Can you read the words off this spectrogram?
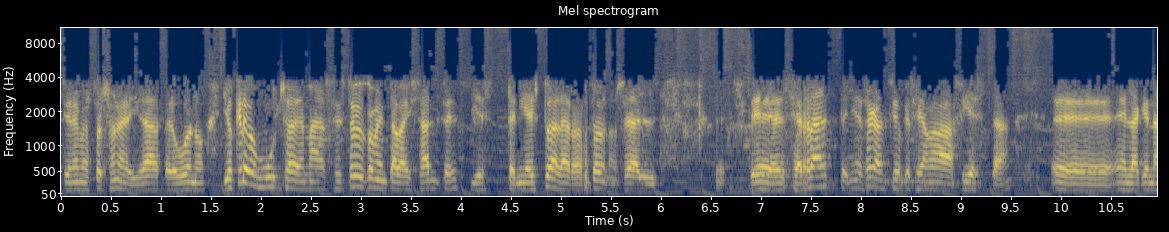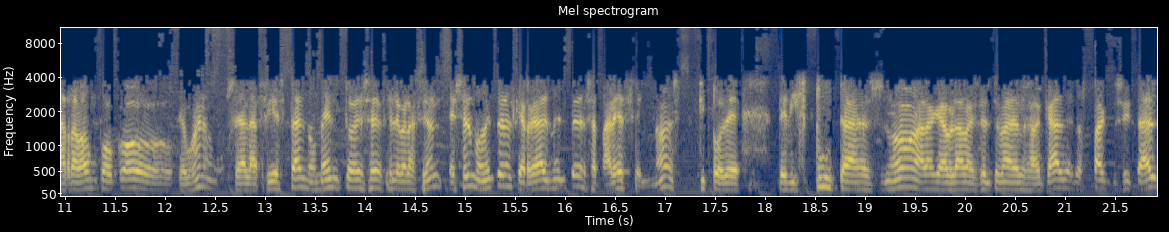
tiene más personalidad pero bueno yo creo mucho además esto que comentabais antes y es, teníais toda la razón o sea el eh, Serrat tenía esa canción que se llamaba Fiesta eh, en la que narraba un poco que bueno, o sea, la fiesta, el momento ese de celebración es el momento en el que realmente desaparecen, ¿no? Este tipo de, de disputas, ¿no? Ahora que hablabais del tema de los alcaldes, los pactos y tal,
